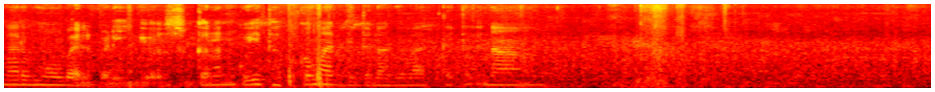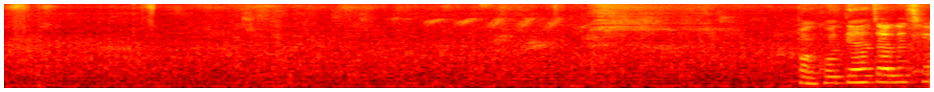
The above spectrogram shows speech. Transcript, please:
મારો મોબાઈલ પડી ગયો. શું કરવાનું? કોઈ ધક્કો મારી દીધો લાગે વાત કરતા. ના. પંખો ત્યાં ચાલે છે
